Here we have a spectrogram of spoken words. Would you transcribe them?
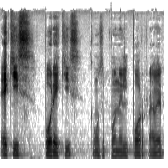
x por x, ¿cómo se pone el por? A ver.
